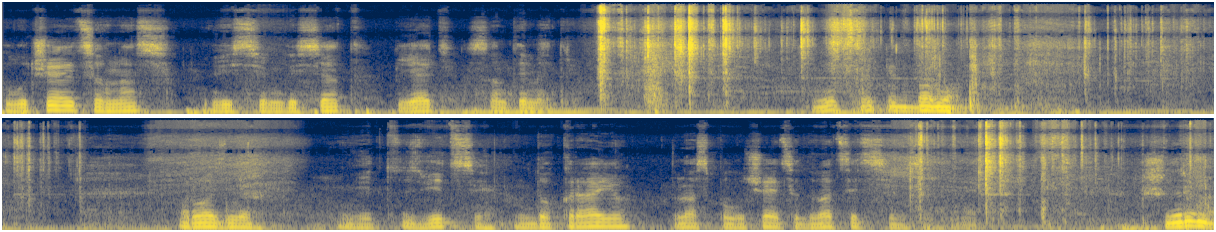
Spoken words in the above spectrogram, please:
Получається у нас 85 сантиметрів. Місце під балон. Розмір від звідси до краю у нас виходить 27 см. Ширина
